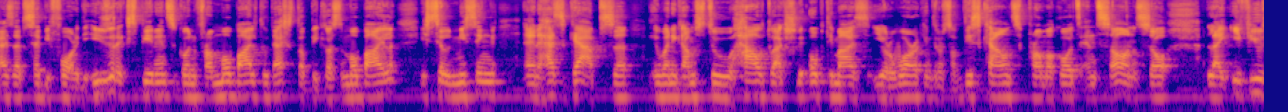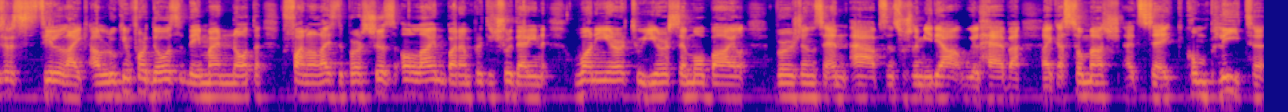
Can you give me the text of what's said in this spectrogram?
as I've said before the user experience going from mobile to desktop because mobile is still missing and has gaps uh, when it comes to how to actually optimize your work in terms of discounts, promo codes, and so on. So like if users still like are looking for those, they might not finalize the purchase online, but I'm pretty sure that in one year, two years, a mobile versions and apps and social media will have uh, like a so much, I'd say, complete uh,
